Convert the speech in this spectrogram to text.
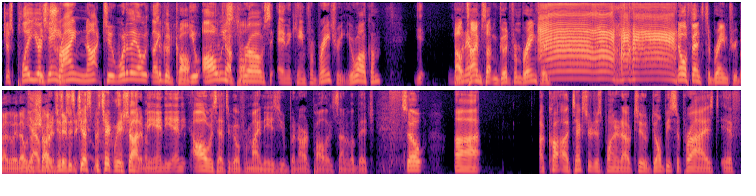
Just play your he's game. trying not to. What do they always like? a good call. You always job, Paul. throw, and it came from Braintree. You're welcome. You, About whenever- time something good from Braintree. Ah, No offense to Braintree, by the way. That was yeah, a shot just, just particularly a shot at me. Andy, Andy always has to go for my knees. You Bernard Pollard, son of a bitch. So, uh, a, a texter just pointed out too. Don't be surprised if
